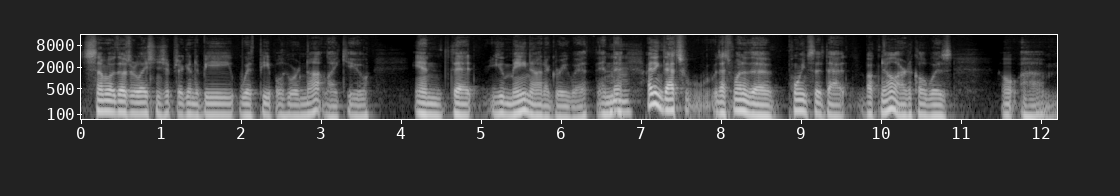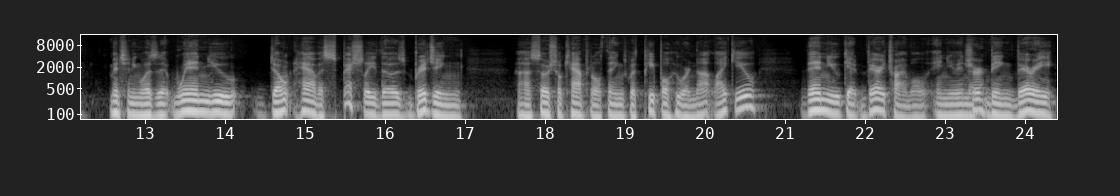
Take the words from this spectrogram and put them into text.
Some of those relationships are going to be with people who are not like you and that you may not agree with. And that, mm-hmm. I think that's that's one of the points that that Bucknell article was oh, um, mentioning was that when you don't have, especially those bridging uh, social capital things with people who are not like you, then you get very tribal and you end Sure. up being very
